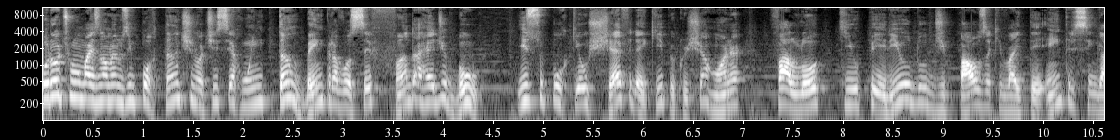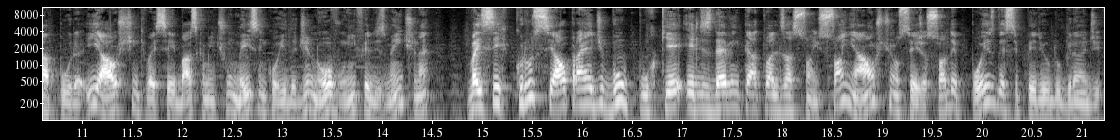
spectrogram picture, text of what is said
Por último, mas não menos importante, notícia ruim também para você fã da Red Bull. Isso porque o chefe da equipe, o Christian Horner, falou que o período de pausa que vai ter entre Singapura e Austin, que vai ser basicamente um mês sem corrida de novo, infelizmente, né? Vai ser crucial para a Red Bull, porque eles devem ter atualizações só em Austin, ou seja, só depois desse período grande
